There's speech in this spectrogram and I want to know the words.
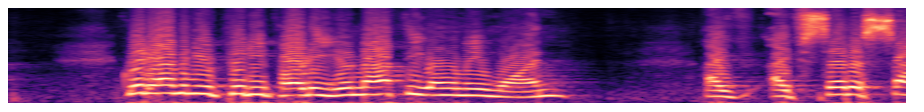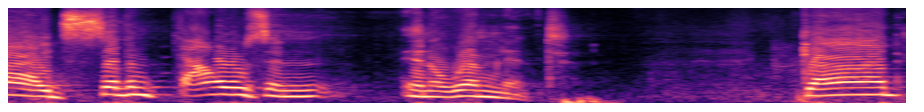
quit having your pity party. You're not the only one. I've, I've set aside 7,000 in a remnant. God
